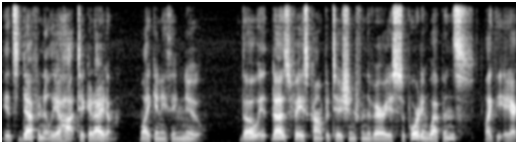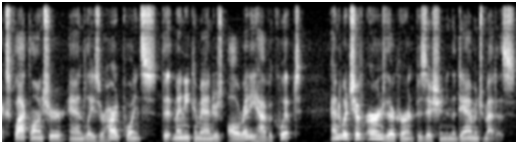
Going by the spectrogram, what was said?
It's definitely a hot ticket item, like anything new, though it does face competition from the various supporting weapons, like the AX flak launcher and laser hardpoints, that many commanders already have equipped, and which have earned their current position in the damage metas.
